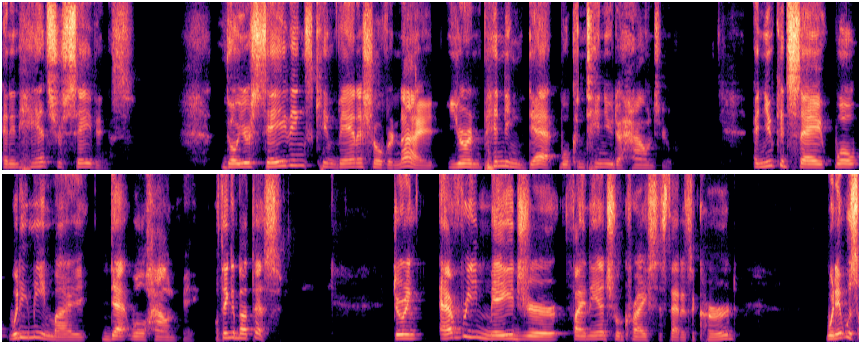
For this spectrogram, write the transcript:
and enhance your savings. Though your savings can vanish overnight, your impending debt will continue to hound you. And you could say, well, what do you mean my debt will hound me? Well, think about this. During every major financial crisis that has occurred, when it was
